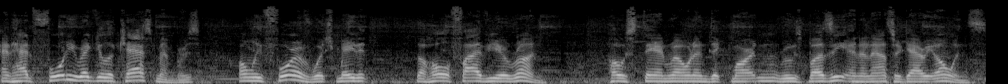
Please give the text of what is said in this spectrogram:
and had 40 regular cast members, only four of which made it the whole five year run. Host Dan Rowan and Dick Martin, Ruth Buzzi, and announcer Gary Owens.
